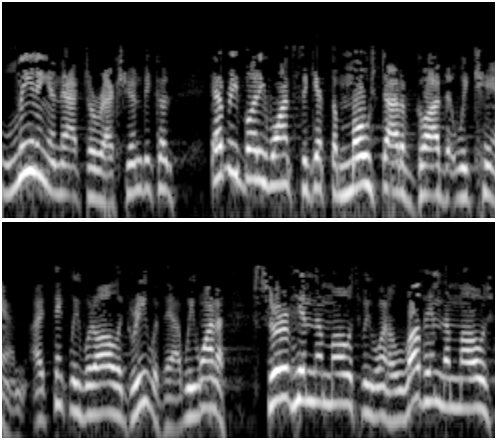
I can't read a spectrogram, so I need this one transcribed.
leaning in that direction because everybody wants to get the most out of God that we can. I think we would all agree with that. We want to serve Him the most, we want to love Him the most,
